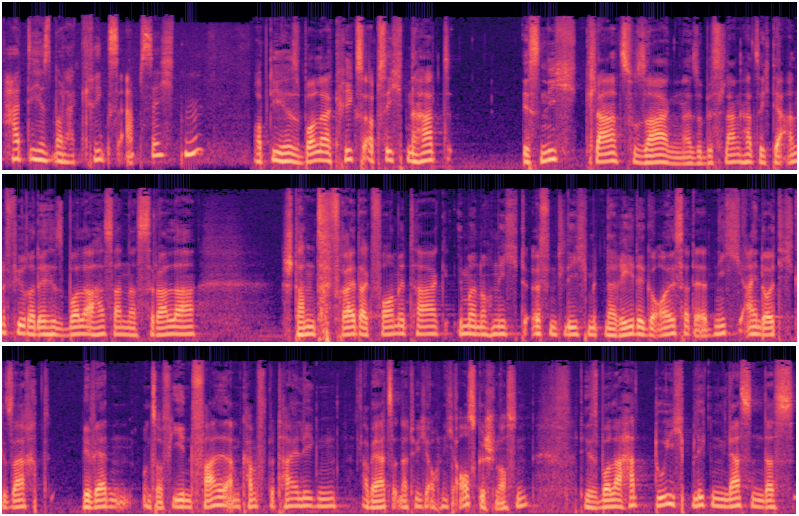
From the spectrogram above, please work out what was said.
Hat die Hisbollah Kriegsabsichten? Ob die Hisbollah Kriegsabsichten hat, ist nicht klar zu sagen. Also bislang hat sich der Anführer der Hisbollah, Hassan Nasrallah, stand Freitagvormittag immer noch nicht öffentlich mit einer Rede geäußert. Er hat nicht eindeutig gesagt, wir werden uns auf jeden Fall am Kampf beteiligen, aber er hat es natürlich auch nicht ausgeschlossen. Die Hezbollah hat durchblicken lassen, dass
